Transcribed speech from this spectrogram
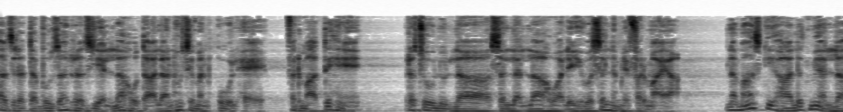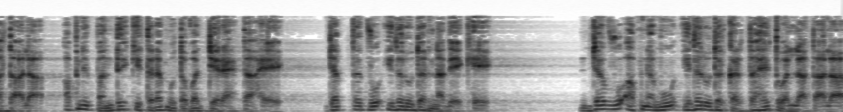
حضرت ابو ذر رضی اللہ تعالیٰ عنہ سے منقول ہے۔ فرماتے ہیں، رسول اللہ صلی اللہ علیہ وسلم نے فرمایا، نماز کی حالت میں اللہ تعالیٰ اپنے بندے کی طرف متوجہ رہتا ہے، جب تک وہ ادھر ادھر نہ دیکھے۔ جب وہ اپنا منہ ادھر ادھر کرتا ہے تو اللہ تعالیٰ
